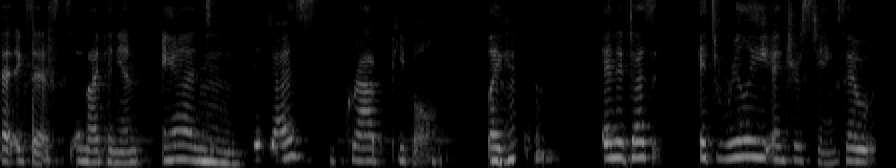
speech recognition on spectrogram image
that exists in my opinion and mm. it does grab people like mm-hmm. and it does it's really interesting so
